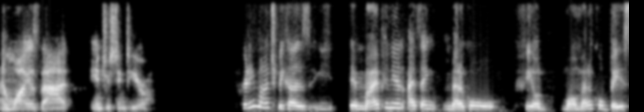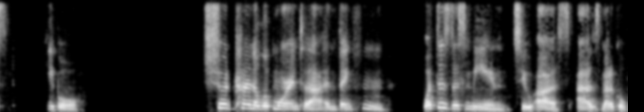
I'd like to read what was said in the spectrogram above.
And why is that interesting to you? pretty much because in my opinion i think medical field well medical based people should kind of look more into that and think hmm what does this mean to us as medical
